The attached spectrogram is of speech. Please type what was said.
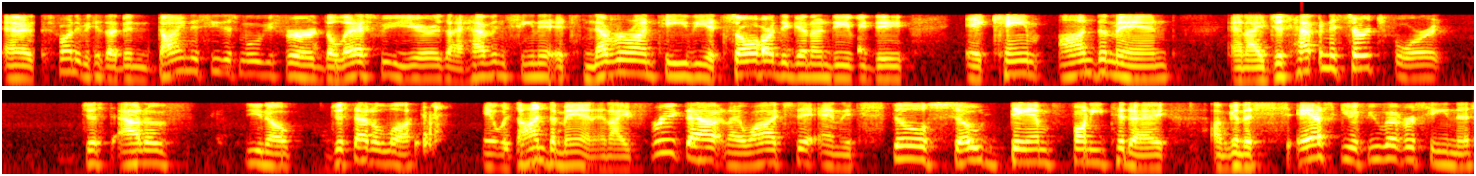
and it's funny because I've been dying to see this movie for the last few years. I haven't seen it. It's never on TV. It's so hard to get on DVD. It came on demand, and I just happened to search for it, just out of, you know, just out of luck. It was on demand, and I freaked out, and I watched it, and it's still so damn funny today. I'm gonna ask you if you've ever seen this,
